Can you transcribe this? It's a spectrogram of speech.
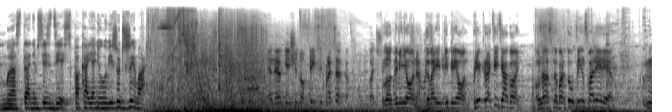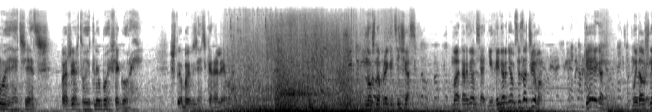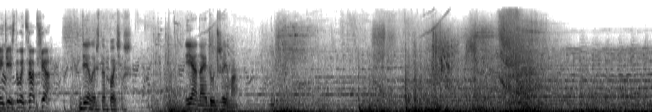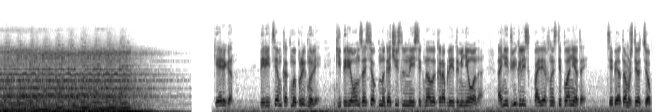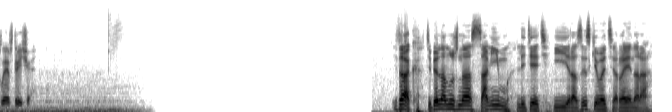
Мы останемся здесь, пока я не увижу Джима. Энергия щитов 30%. Флот Доминиона, говорит Гиперион. Прекратите огонь! У нас на борту принц Валериан. Мой отец пожертвует любой фигурой, чтобы взять королеву. Нужно прыгать сейчас. Мы оторвемся от них и вернемся за Джимом. Керриган, мы должны действовать сообща. Делай, что хочешь. Я найду Джима. Керриган, перед тем, как мы прыгнули, Гиперион засек многочисленные сигналы кораблей Доминиона. Они двигались к поверхности планеты. Тебя там ждет теплая встреча. Итак, теперь нам нужно самим лететь и разыскивать Рейнера.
